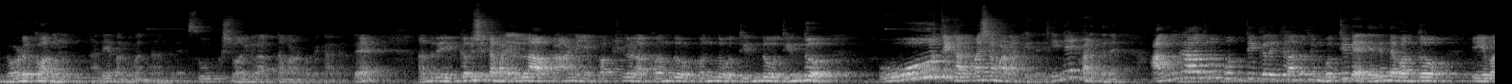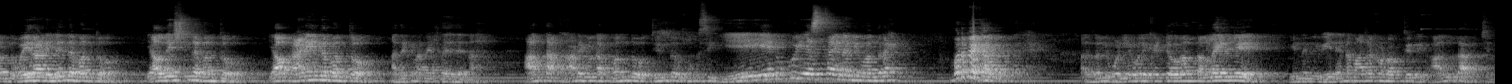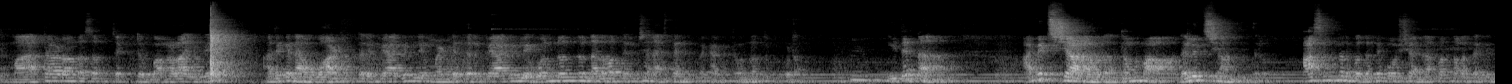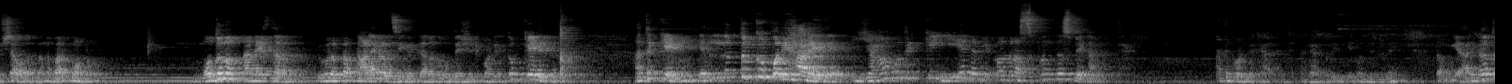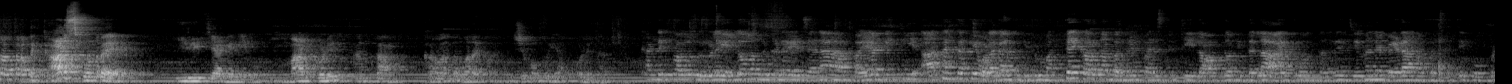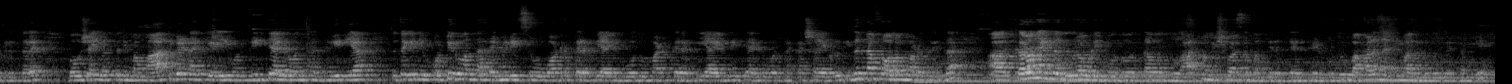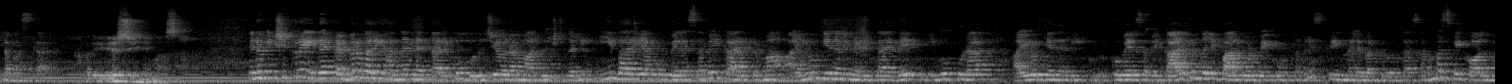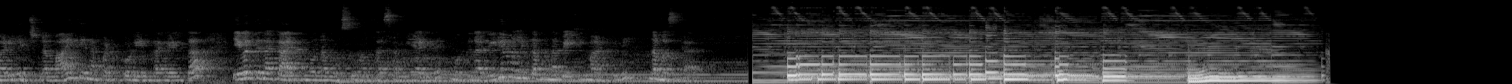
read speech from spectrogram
ನೋಡಕ್ಕೂ ಆಗಲಿಲ್ಲ. ಅದೇ ಭಗವಂತ ಅಂದರೆ ಸೂಕ್ಷ್ಮವಾಗಿ ಅರ್ಥ ಮಾಡ್ಕೋಬೇಕಾಗತ್ತೆ. ಅಂದರೆ ಈ ಕಲುಷಿತ ಮಾಡಿ ಎಲ್ಲ ಪ್ರಾಣಿ, ಪಕ್ಷಿಗಳ ಕೊಂದು ಕೊಂದು, ತಿಂದು ತಿಂದು ಪೂರ್ತಿ ಕಲ್ಮಶ ಮಾಡಾಕಿದ್ದಾರೆ. ಇನ್ನೇನು ಮಾಡ್ತಾನೆ? ಹಂಗಾದ್ರೂ ಬುದ್ಧಿ ಕಲಿತ ಅದು ನಿಮ್ಗೆ ಗೊತ್ತಿದೆ, ಎಲ್ಲಿಂದ ಬಂತು? ಈ ಒಂದು ವೈರಾಣು ಎಲ್ಲಿಂದ ಬಂತು? ಯಾವ ದೇಶದಿಂದ ಬಂತು? ಯಾವ ಪ್ರಾಣಿಯಿಂದ ಬಂತು? ಅದಕ್ಕೆ ನಾನು ಹೇಳ್ತಾ ಇದ್ದೇನೆ? ಅಂತ ಪ್ರಾಣಿಗಳನ್ನ ಕೊಂದು, ತಿಂದು, ಮುಗಿಸಿ ಏನಕ್ಕೂ ಎಸ್ತಾ ಇಲ್ಲ ನೀವು ಅಂದ್ರೆ ಬರ್ಬೇಕಾಗುತ್ತೆ. ಅದರಲ್ಲಿ ಒಳ್ಳೆಯವರು ಕೆಟ್ಟವರು ಅಂತ ಅಲ್ಲ ಇಲ್ಲಿ. ಇನ್ನು ನೀವು ಏನೇನೋ ಮಾತಾಡ್ಕೊಂಡು ಹೋಗ್ತೀರಿ? ಅಲ್ಲ ಆಕ್ಚುಲಿ ಮಾತಾಡುವಂಥ ಸಬ್ಜೆಕ್ಟ್ ಬಹಳ ಇದೆ. ಅದಕ್ಕೆ ನಾವು ವಾಟರ್ ಥೆರಪಿ ಆಗಿರಲಿ ಮಡ್ಡೆ ಥೆರಪಿ ಆಗಿರಲಿ ಒಂದೊಂದು ನಲವತ್ತು ನಿಮಿಷ ನಾಚ್ತಾ ಇರಬೇಕಾಗುತ್ತೆ ಒಂದೊಂದು ಕೂಡ. ಇದನ್ನ ಅಮಿತ್ ಶಾ ಅವರ ತಮ್ಮ ಲಲಿತ್ ಶಾ ಅಂತಿದ್ದರು. ಆ ಸಂದರ್ಭದಲ್ಲಿ ಬಹುಶಃ ನಲವತ್ನಾಲ್ಕೈದು ನಿಮಿಷ ಅವರು ಅದನ್ನು ಬರ್ಕೊಂಡ್ರು ಮೊದಲು ನಾನು ಹೇಳ್ತಾ ಇರೋದು ಇವರ ಹತ್ರ ತಾಳೆಗಳು ಸಿಗುತ್ತೆ ಅನ್ನೋದು ಉದ್ದೇಶ ಇಟ್ಕೊಂಡಿತ್ತು ಕೇಳಿದ್ರು. ಅದಕ್ಕೆ ಎಲ್ಲದಕ್ಕೂ ಪರಿಹಾರ ಇದೆ. ಯಾವುದಕ್ಕೆ ಏನು ಬೇಕೋ ಅದನ್ನ ಸ್ಪಂದಿಸಬೇಕಾಗುತ್ತೆ. ಅದು ಕೊಡಬೇಕಾಗುತ್ತೆ. ಹಾಗಾಗಿ ಪ್ರೀತಿ ಬಂದಿದ್ರೆ ನಮ್ಗೆ ಯಾರಿಗಾದ್ರೂ ಆ ಥರದ ಕಾಣಿಸ್ಕೊಂಡ್ರೆ ಈ ರೀತಿಯಾಗಿ ನೀವು ಮಾಡಿಕೊಡಿ ಅಂತ ಕರೋನ ವರಕ್ಕೆ ಶಿವಮೊಗ್ಗ ಒಳ್ಳೆಯದಾಗಲಿ ಖಂಡಿತವಾಗ್ಲೂ ಗುರುಗಳೇ, ಎಲ್ಲೋ ಒಂದು ಕಡೆ ಜನ ಭಯ, ಭೀತಿ, ಆತಂಕಕ್ಕೆ ಒಳಗಾಗ್ತಿದ್ರು ಮತ್ತೆ ಕರೋನಾ ಬಂದ್ರೆ ಪರಿಸ್ಥಿತಿ ಲಾಕ್ಡೌನ್ ಇದೆಲ್ಲ ಆಯ್ತು ಅಂತಂದ್ರೆ ಜೀವನ ಬೇಡ ಅನ್ನೋ ಪರಿಸ್ಥಿತಿಗೆ ಹೋಗ್ಬಿಟ್ಟಿರ್ತಾರೆ ಬಹುಶಃ ಇವತ್ತು ನಿಮ್ಮ ಮಾತುಗಳನ್ನ ಕೇಳಿ ಒಂದು ರೀತಿಯಾಗಿರುವಂತಹ ಧೈರ್ಯ, ಜೊತೆಗೆ ನೀವು ಕೊಟ್ಟಿರುವಂತಹ ರೆಮಿಡೀಸ್ ವಾಟರ್ ಥೆರಪಿ ಆಗಿರ್ಬೋದು ಮಡ್ ಥೆರಪಿ ಈ ರೀತಿಯಾಗಿರುವಂತಹ ಕಷಾಯಗಳು ಇದನ್ನ ಫಾಲೋ ಮಾಡೋದ್ರಿಂದ ಕರೋನಾದಿಂದ ದೂರ ಉಳಿಬಹುದು ಅಂತ ಒಂದು ಆತ್ಮವಿಶ್ವಾಸ ಬಂದಿರುತ್ತೆ ಅಂತ ಹೇಳ್ಬೋದು. ಬಹಳ ಧನ್ಯವಾದಗಳು ತಮಗೆ. ನಮಸ್ಕಾರ. ಶ್ರೀನಿವಾಸ. ಇನ್ನು ವೀಕ್ಷಕರು, ಇದೇ ಫೆಬ್ರವರಿ ಹನ್ನೆರಡನೇ ತಾರೀಕು ಗುರುಜಿಯವರ ಮಾರ್ಗದರ್ಶನದಲ್ಲಿ ಈ ಬಾರಿಯ ಕುಬೇರ ಸಭೆ ಕಾರ್ಯಕ್ರಮ ಅಯೋಧ್ಯೆಯಲ್ಲಿ ನಡೀತಾ ಇದೆ. ನೀವು ಕೂಡ ಅಯೋಧ್ಯೆಯಲ್ಲಿ ಕುಬೇರ ಸಭೆ ಕಾರ್ಯಕ್ರಮದಲ್ಲಿ ಪಾಲ್ಗೊಳ್ಬೇಕು ಅಂತಂದ್ರೆ ಸ್ಕ್ರೀನ್ ಮೇಲೆ ಬರ್ತಿರುವಂತಹ ಸಂಬಸ್ಗೆ ಕಾಲ್ ಮಾಡಿ ಹೆಚ್ಚಿನ ಮಾಹಿತಿಯನ್ನು ಪಡ್ಕೊಳ್ಳಿ ಅಂತ ಹೇಳ್ತಾ ಇವತ್ತಿನ ಕಾರ್ಯಕ್ರಮವನ್ನು ಮುಗಿಸುವಂತಹ ಸಮಯ ಆಗಿದೆ. ಮುಂದಿನ ವಿಡಿಯೋನಲ್ಲಿ ತಮ್ಮನ್ನ ಭೇಟಿ ಮಾಡ್ತೀನಿ. ನಮಸ್ಕಾರ.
